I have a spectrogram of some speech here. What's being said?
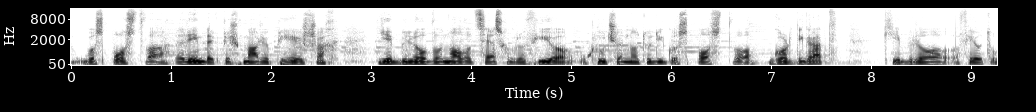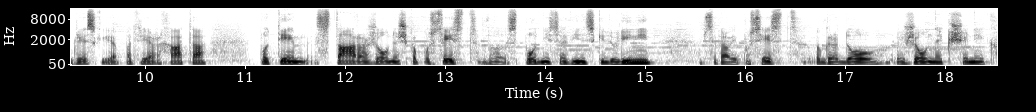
gospodstva Lemberg pri Šmarju pri Jelšah je bilo v novo celsko grofijo vključeno tudi gospodstvo Gordigrad, ki je bilo feud Ogleskega patriarhata, potem stara žovneška posest v spodnji Savinski dolini, se pravi posest gradov Žovnek, Šenek,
